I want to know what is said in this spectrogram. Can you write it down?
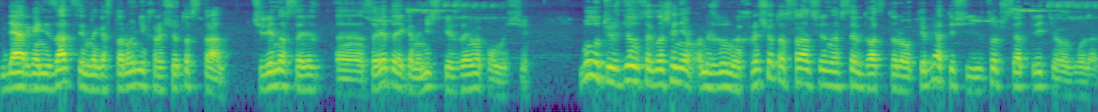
для организации многосторонних расчетов стран, членов Совет, э, Совета экономической взаимопомощи. Был утвержден соглашением о международных расчетах стран членов СЭФ 22 октября 1963 года.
